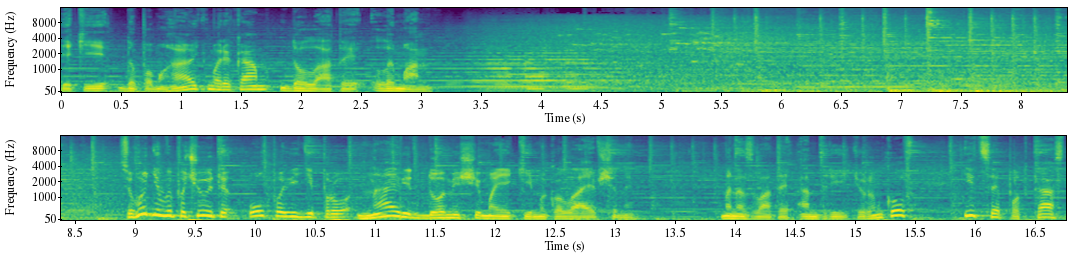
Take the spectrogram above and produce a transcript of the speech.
які допомагають морякам долати лиман. Сьогодні ви почуєте оповіді про найвідоміші маяки Миколаївщини. Мене звати Андрій Тюренков, і це подкаст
